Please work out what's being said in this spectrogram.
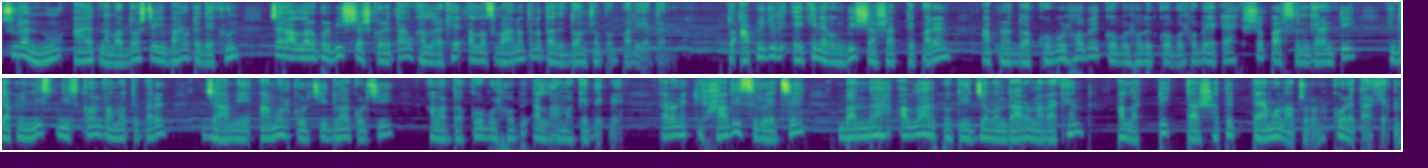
সুরা নু আয়াত নাম্বার দশ থেকে বারোটা দেখুন, যারা আল্লাহর উপর বিশ্বাস করে তাও খাল রাখে, আল্লাহ সুবাহতাল্লাহ তাদের ধন সম্পদ বাড়িয়ে দেন। তো আপনি যদি একিন এবং বিশ্বাস রাখতে পারেন, আপনার দোয়া কবুল হবে কবুল হবে কবুল হবে, এটা একশো পার্সেন্ট গ্যারান্টি যদি আপনি নিজ নিজ কনফার্ম হতে পারেন যে আমি আমল করছি, দোয়া করছি, আমার দোয়া কবুল হবে, আল্লাহ আমাকে দেবে। কারণ একটি হাদিস রয়েছে বান্দা আল্লাহর প্রতি যেমন ধারণা রাখেন, আল্লাহ ঠিক তার সাথে তেমন আচরণ করে থাকেন।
